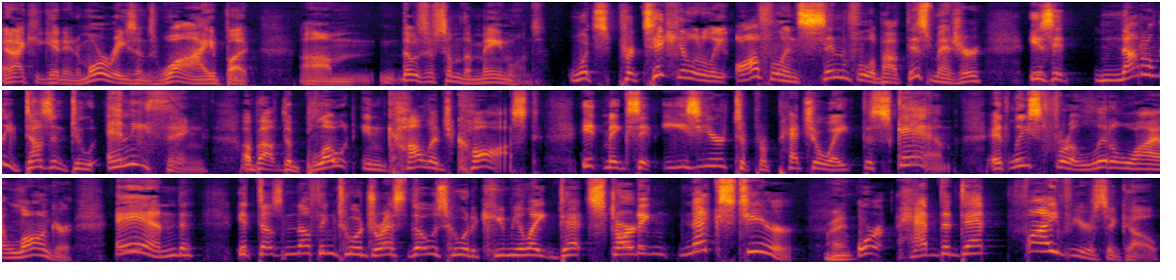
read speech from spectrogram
And I could get into more reasons why, but um, those are some of the main ones. What's particularly awful and sinful about this measure is it not only doesn't do anything about the bloat in college cost, it makes it easier to perpetuate the scam, at least for a little while longer. And it does nothing to address those who would accumulate debt starting next year Right. or had the debt five years ago.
